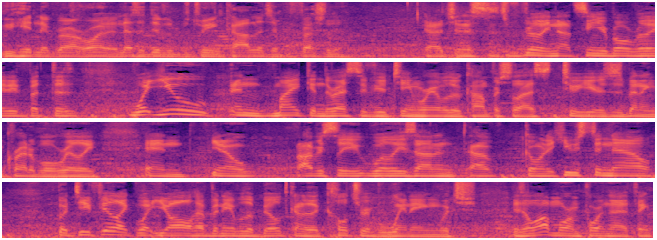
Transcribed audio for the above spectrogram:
you hitting the ground running. That's the difference between college and professional. Gotcha. This is really not Senior Bowl related, but the what you and Mike and the rest of your team were able to accomplish the last two years has been incredible, really. And you know, obviously Willie's out and out going to Houston now. But do you feel like what y'all have been able to build, kind of the culture of winning, which is a lot more important than I think,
